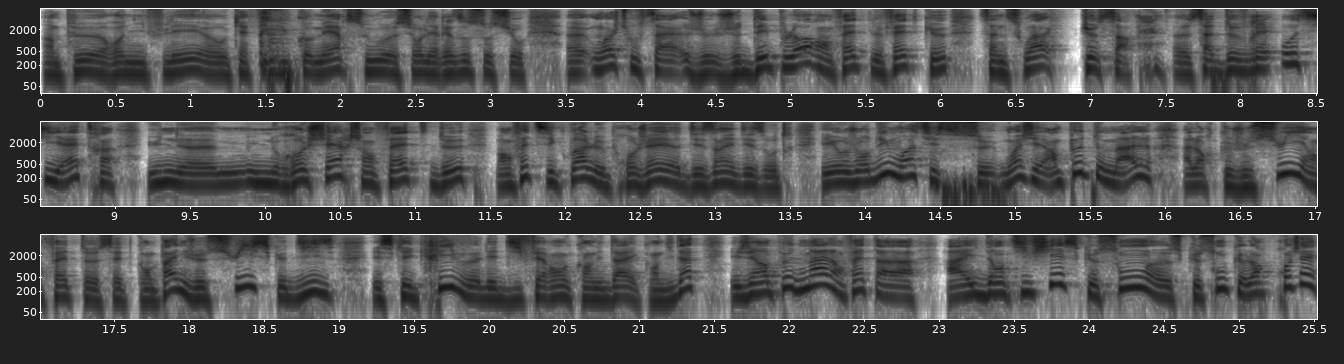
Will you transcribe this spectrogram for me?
un peu renifler au café du commerce ou sur les réseaux sociaux. moi, je trouve ça, je, déplore en fait le fait que ça ne soit que ça. ça devrait aussi être une, une recherche en fait de, bah, en fait, c'est quoi le projet des uns et des autres? Et aujourd'hui moi, c'est ce, moi, j'ai un peu de mal, alors que je suis en fait cette campagne, je suis ce que disent et ce qu'écrivent les différents candidats et candidates, et j'ai un peu de mal en fait à, identifier ce que sont euh, ce que sont que leurs projets.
